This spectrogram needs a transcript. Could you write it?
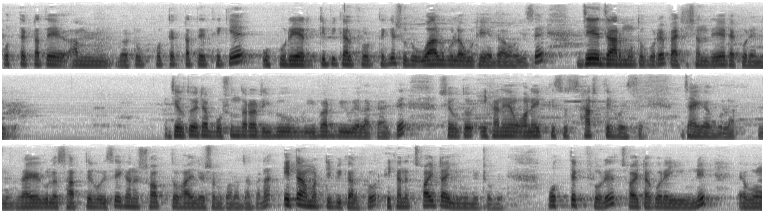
প্রত্যেকটাতে প্রত্যেকটাতে থেকে উপরের টিপিক্যাল ফ্লোর থেকে শুধু ওয়ালগুলো উঠিয়ে দেওয়া হয়েছে। যে যার মতো করে প্যাটিশন দিয়ে এটা করে নেবে। যেহেতু এটা বসুন্ধরা রিভিউ, রিভার ভিউ এলাকাতে, সেহেতু এখানে অনেক কিছু ছাড়তে হয়েছে জায়গাগুলা। জায়গাগুলো ছাড়তে হয়েছে, এখানে সব তো ভাইলেশন করা যাবে না। এটা আমার টিপিক্যাল ফ্লোর এখানে ছয়টা ইউনিট হবে। প্রত্যেক ফ্লোরে ছয়টা করে ইউনিট এবং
